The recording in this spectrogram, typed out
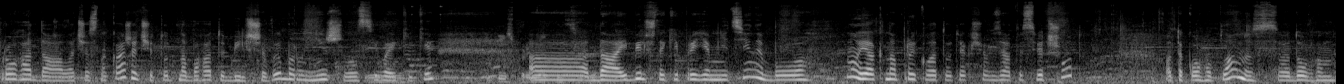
прогадала, чесно кажучи, тут набагато більше вибору, ніж в LC Вайкікі. А, да, і більш такі приємні ціни, бо, ну, як, наприклад, от якщо взяти світшот отакого плану з довгим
